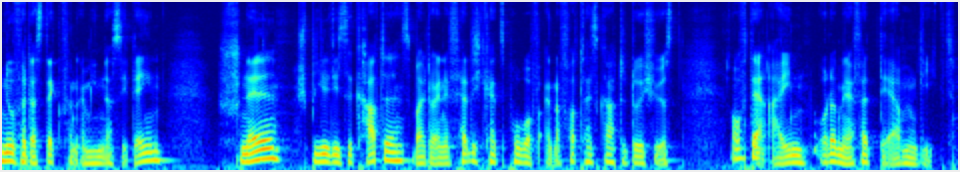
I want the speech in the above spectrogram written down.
nur für das Deck von Amina Sidane. Schnell spiel diese Karte, sobald du eine Fertigkeitsprobe auf einer Vorteilskarte durchführst, auf der ein oder mehr Verderben liegt.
